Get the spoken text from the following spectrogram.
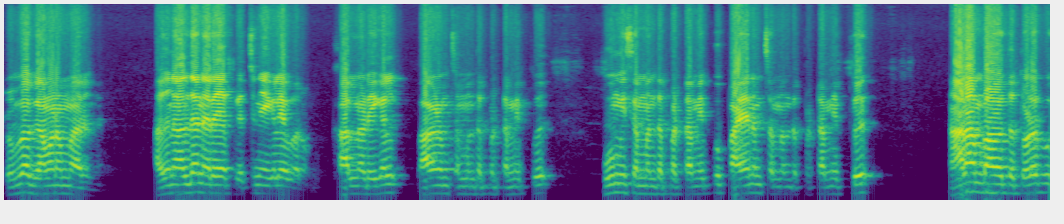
ரொம்ப கவனமா இருங்க. அதனால்தான் நிறைய பிரச்சனைகளே வரும். கால்நடைகள் வாகனம் சம்பந்தப்பட்ட அமைப்பு பூமி சம்பந்தப்பட்ட அமைப்பு பயணம் சம்பந்தப்பட்ட அமைப்பு. நாலாம் பாவத்தை தொடர்பு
